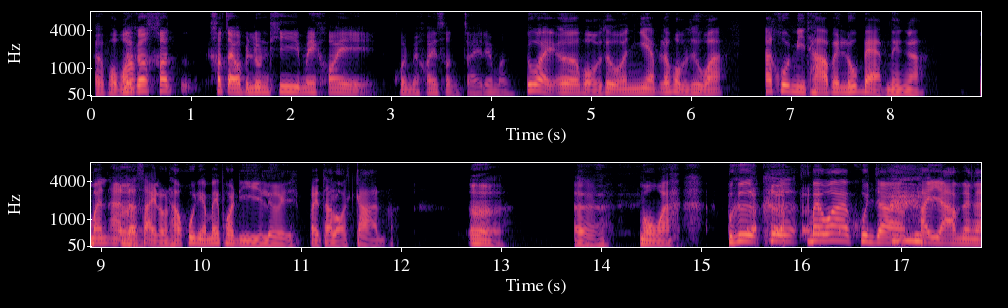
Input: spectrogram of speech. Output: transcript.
เออผมว่าแล้วก็เข้าเข้าใจว่าเป็นรุ่นที่ไม่ค่อยคนไม่ค่อยสนใจด้วยมั้งด้วยเออผมรู้สึกว่ามันเงียบแล้วผมรู้สึกว่า ถ้าคุณมีเท้าเป็นรูปแบบหนึ่งอะ มันอาจจะเออใส่รองเท้าคู่เนี้ยไม่พอดีเลยไปตลอดการเออ เอองงวะคือคือไม่ว่าคุณจะพยายามยังไง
